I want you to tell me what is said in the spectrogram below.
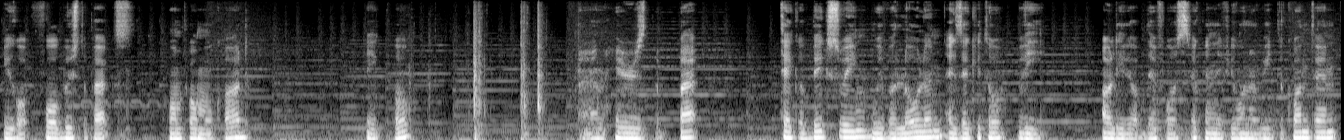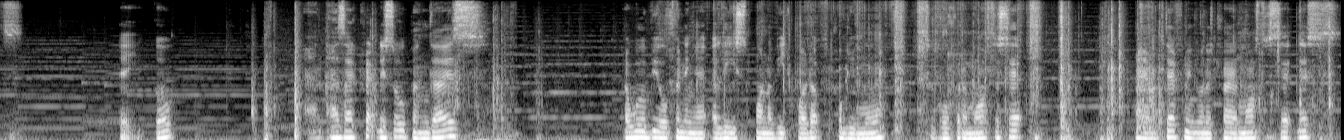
you got four booster packs, one promo card. There you go here's the back take a big swing with Alolan Exeggutor V. I'll leave it up there for a second if you want to read the contents. There you go. And as I crack this open guys I will be opening at least one of each product probably more to go for the master set. I am definitely going to try a master set this.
